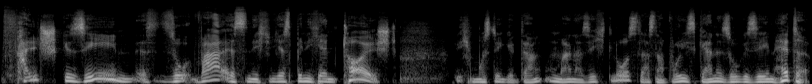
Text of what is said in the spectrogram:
falsch gesehen. Es, so war es nicht. Und jetzt bin ich enttäuscht. Ich muss den Gedanken meiner Sicht loslassen, obwohl ich es gerne so gesehen hätte.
